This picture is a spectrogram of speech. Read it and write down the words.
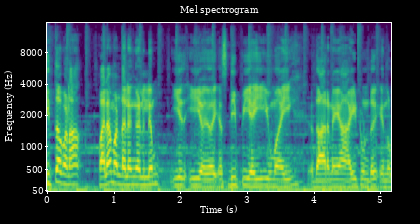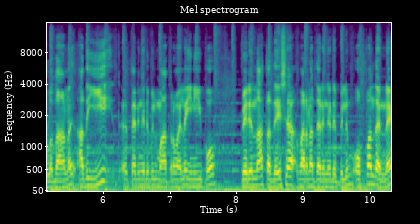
ഇത്തവണ പല മണ്ഡലങ്ങളിലും ഈ ഈ എസ് ഡി പി ഐയുമായി ധാരണയായിട്ടുണ്ട് എന്നുള്ളതാണ്. അത് ഈ തെരഞ്ഞെടുപ്പിൽ മാത്രമല്ല ഇനിയിപ്പോൾ വരുന്ന തദ്ദേശ ഭരണ തെരഞ്ഞെടുപ്പിലും ഒപ്പം തന്നെ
